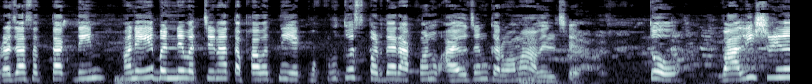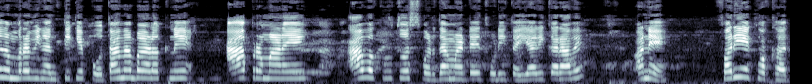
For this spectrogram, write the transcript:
પ્રજાસત્તાક દિન અને એ બંને વચ્ચેના તફાવતની એક વક્તૃત્વ સ્પર્ધા રાખવાનું આયોજન કરવામાં આવેલ છે. તો વાલીશ્રીને નમ્ર વિનંતી કે પોતાના બાળકને આ પ્રમાણે આ વક્તૃત્વ સ્પર્ધા માટે થોડી તૈયારી કરાવે અને ફરી એક વખત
